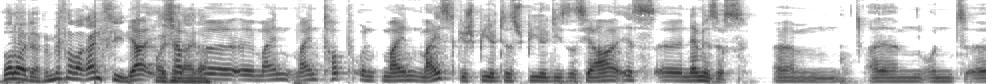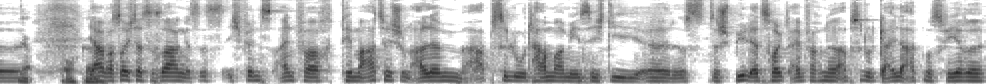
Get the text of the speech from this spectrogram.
So Leute, wir müssen aber reinziehen. ja, heute ich leider. habe äh, mein mein Top und mein meistgespieltes Spiel dieses Jahr ist äh, Nemesis. Ähm, ähm, und äh, ja. Ja, was soll ich dazu sagen? Es ist, ich finde es einfach thematisch und allem absolut hammermäßig. Die, äh, das, das Spiel erzeugt einfach eine absolut geile Atmosphäre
